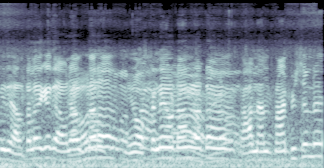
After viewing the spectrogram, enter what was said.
మీరు వెళ్తలేదు కదా ఎవరు వెళ్తున్నారు? నేను ఒక్కనే ఉంటాను కదా వాళ్ళు పంపించండి.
